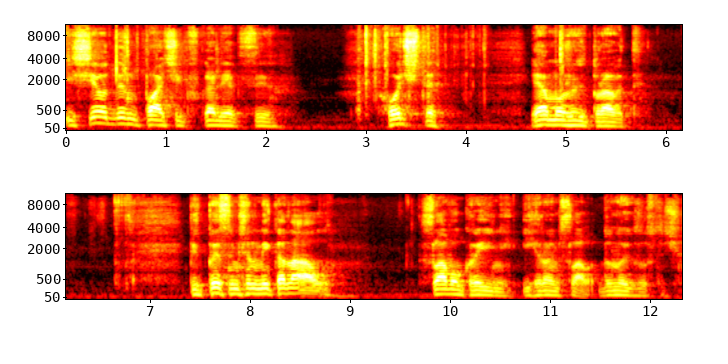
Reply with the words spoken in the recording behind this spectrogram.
і ще один пачик в колекцію. Хочете? Я можу відправити. Підписуємося на мій канал. Слава Україні і героям слава. До нових зустрічей.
